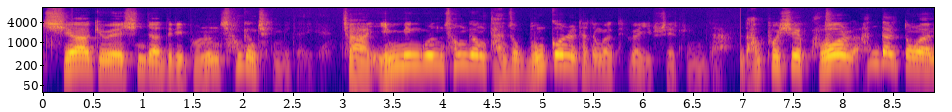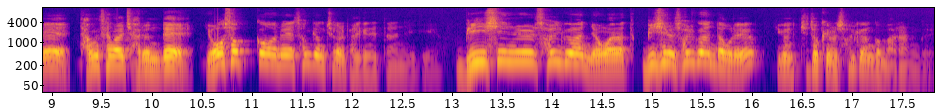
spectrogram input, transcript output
지하교회 신자들이 보는 성경책입니다. 이게. 자, 인민군 성경 단속 문건을 대동강 TV가 입수했습니다. 남포시의 9월 한 달 동안의 당생활 자료인데 여섯 건의 성경책을 발견했다는 얘기예요. 미신을 설교한 영화나 미신을 설교한다고 그래요? 이건 기독교를 설교한 거 말하는 거예요.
